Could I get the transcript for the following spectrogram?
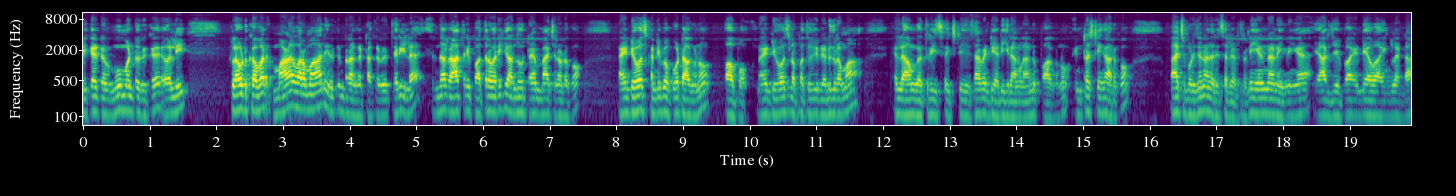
விக்கெட் மூவ்மெண்ட்டும் இருக்குது ஏர்லி க்ளவுட் கவர் மழை வர மாதிரி இருக்குன்றாங்க டக்குன்னு தெரியல. இருந்தாலும் ராத்திரி பத்தரை வரைக்கும் அந்த ஒரு டைம் மேட்ச் நடக்கும். 90 ஓவர்ஸ் கண்டிப்பாக போட்டாகணும். பார்ப்போம். 90 ஓவர்ஸில் பத்து விக்கெட் எடுக்கிறோமா? இல்லை அவங்க த்ரீ சிக்ஸ்டி செவன்ட்டி அடிக்கிறாங்களான்னு பார்க்கணும். இன்ட்ரெஸ்டிங்காக இருக்கும். மேட்ச் முடிஞ்சோன்னா அந்த ரிசல்ட் எடுத்துகிட்டு நீங்கள் என்ன நினைக்கிறீங்க? யார் ஜெயிப்பா? இந்தியாவா? இங்கிலாண்டா?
